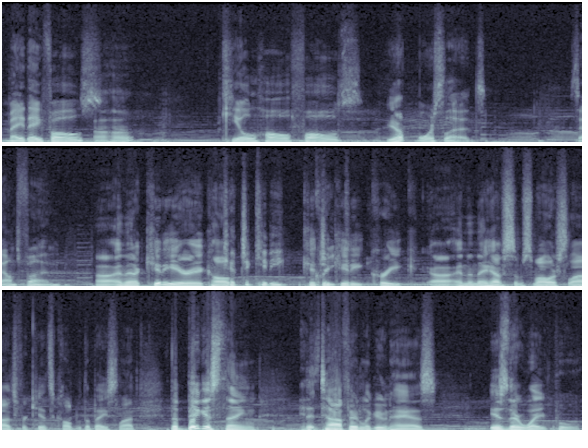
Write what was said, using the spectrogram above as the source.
Mayday Falls. Uh huh. Keelhaul Falls. Yep. More slides. Sounds fun. Uh, and then a kiddie area called Kitty Ketchakiddee Creek, uh, and then they have some smaller slides for kids called the Bay Slide. The biggest thing that Typhoon Lagoon has is their wave pool.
